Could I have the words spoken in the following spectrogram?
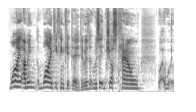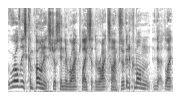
Why? I mean, why do you think it did? Was it, was it just how were all these components just in the right place at the right time? Because we're going to come on like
